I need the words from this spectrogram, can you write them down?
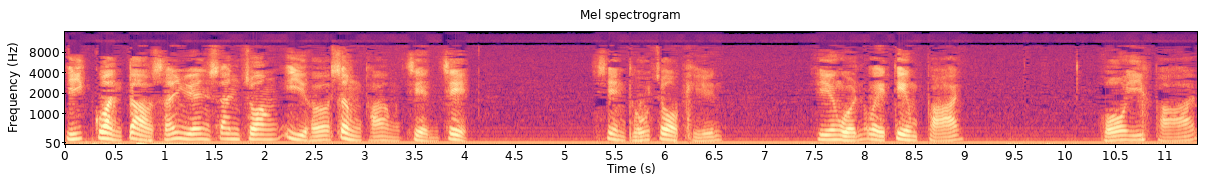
一贯道神元山庄义和圣堂简介，信徒作品，英文未定版，国语版。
